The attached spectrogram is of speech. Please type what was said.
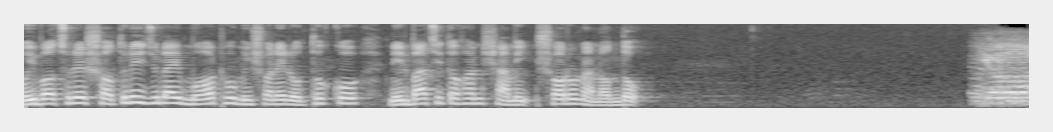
ওই বছরের সতেরোই জুলাই মঠ ও মিশনের অধ্যক্ষ নির্বাচিত হন স্বামী শরণানন্দ। यो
